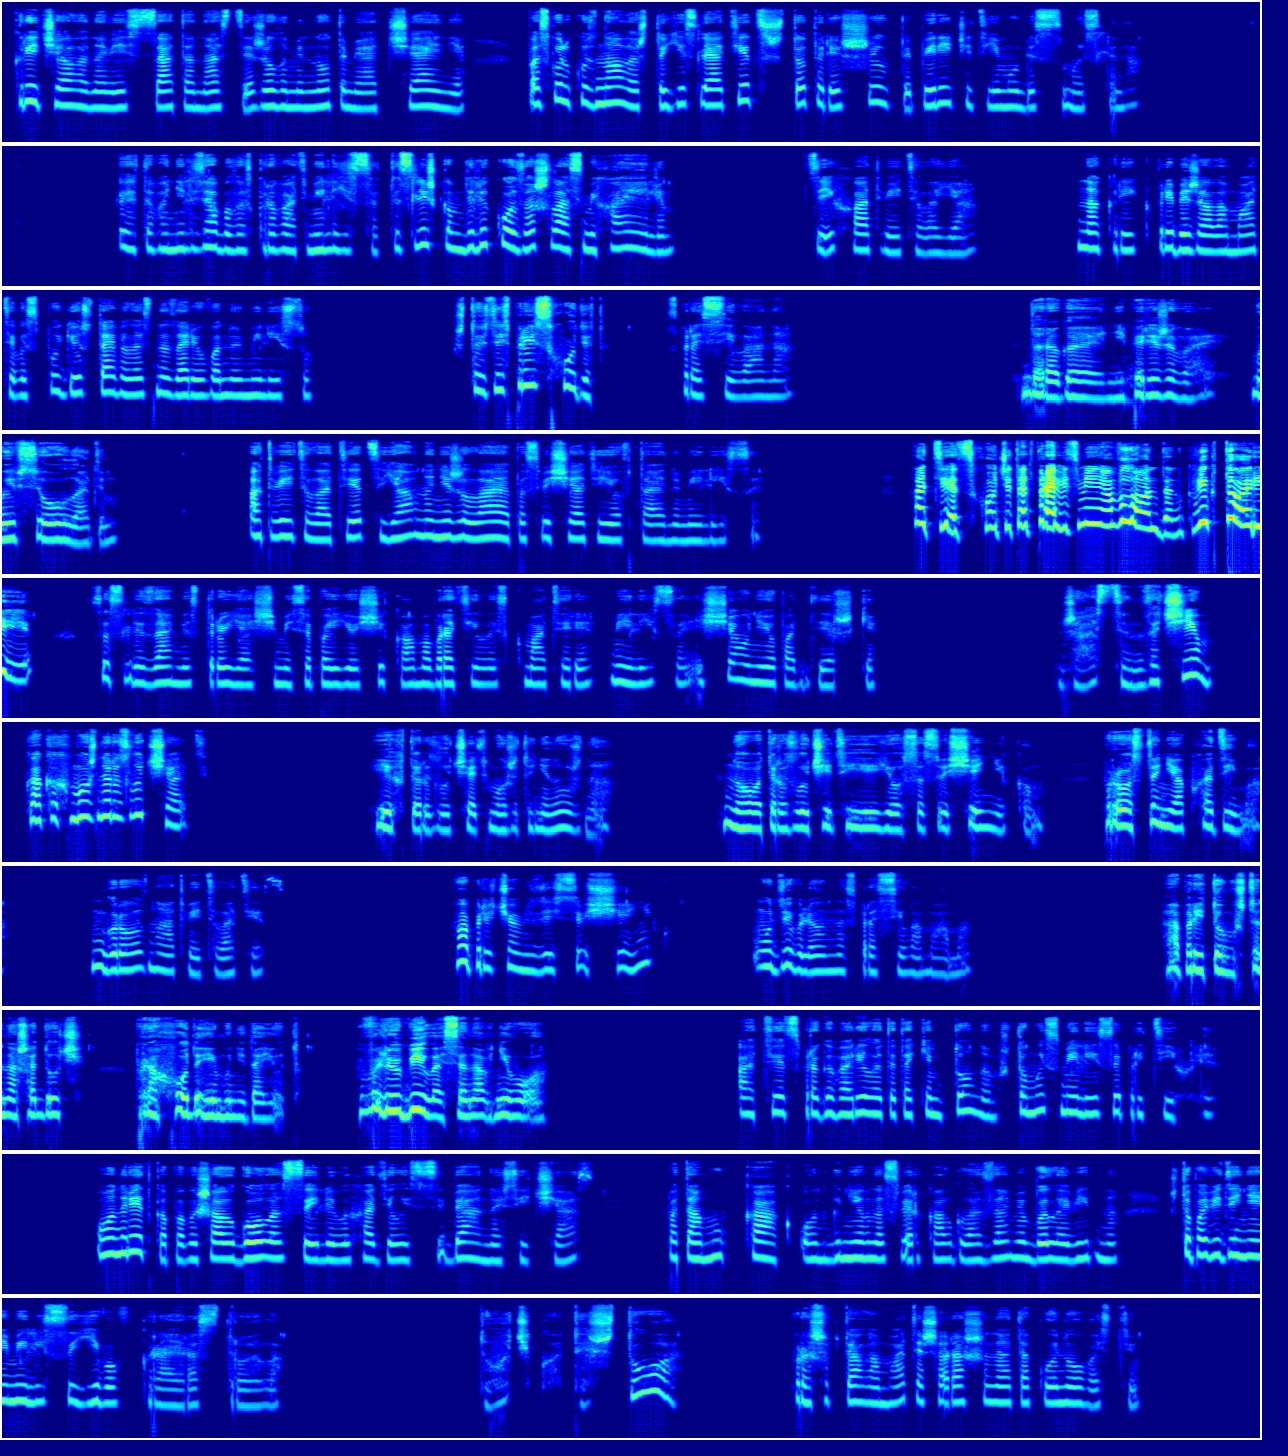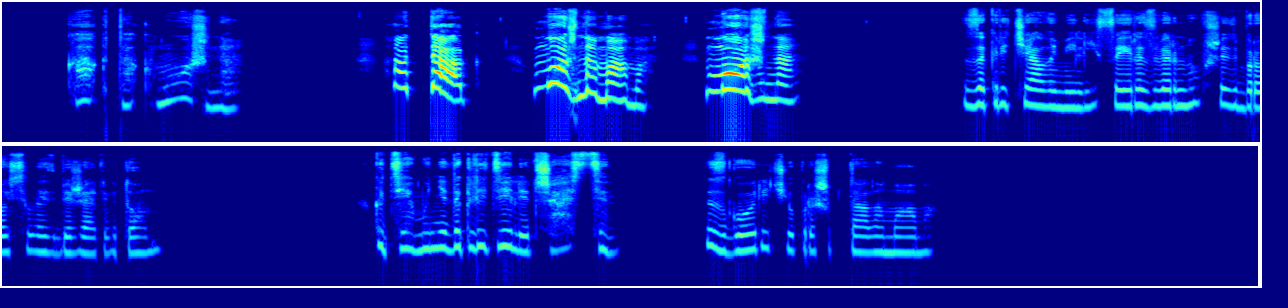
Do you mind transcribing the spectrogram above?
Кричала на весь сад она с тяжелыми нотами отчаяния, поскольку знала, что если отец что-то решил, то перечить ему бессмысленно. «Этого нельзя было скрывать, Мелисса. Ты слишком далеко зашла с Михаэлем!» Тихо ответила я. На крик прибежала мать и в испуге уставилась на зареванную Мелиссу. «Что здесь происходит?» — спросила она. «Дорогая, не переживай, мы все уладим», — ответил отец, явно не желая посвящать ее в тайну Мелисы. «Отец хочет отправить меня в Лондон, к Виктории!» Со слезами, струящимися по ее щекам, обратилась к матери Мелиса, ища у нее поддержки. «Джастин, зачем? Как их можно разлучать? Их-то разлучать, может, и не нужно. Но вот разлучить ее со священником просто необходимо. Грозно ответил отец. А при чем здесь священник? Удивленно спросила мама. А при том, что наша дочь прохода ему не дает. Влюбилась она в него. Отец проговорил это таким тоном, что мы с Мелиссой притихли. Он редко повышал голос или выходил из себя, но сейчас, потому как он гневно сверкал глазами, было видно, что поведение Мелиссы его в край расстроило. «Дочка, ты что?» — прошептала мать, ошарашенная такой новостью. «Как так можно?» «А так! Можно, мама! Можно!» Закричала Мелисса и, развернувшись, бросилась бежать в дом. «Где мы не доглядели, Джастин?» С горечью прошептала мама.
